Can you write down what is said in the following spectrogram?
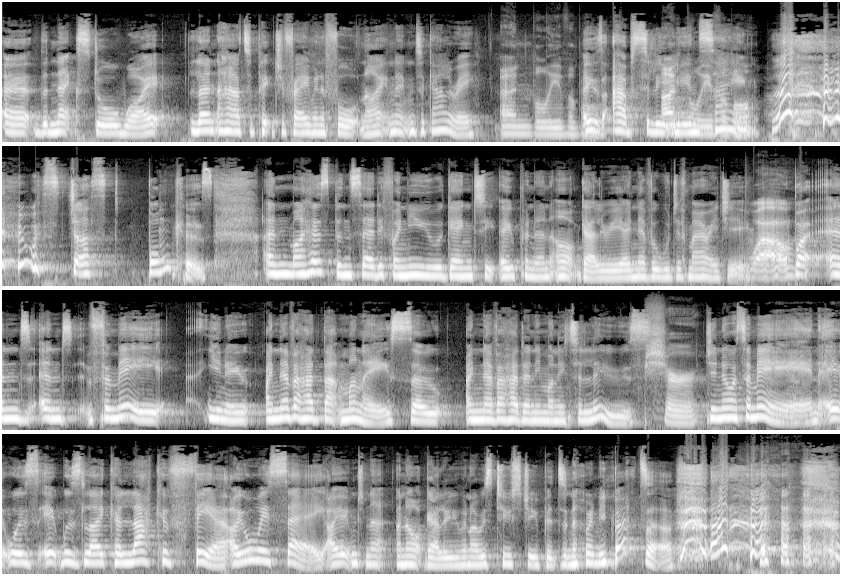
uh, the next door white, learnt how to picture frame in a fortnight, and opened a gallery. Unbelievable. It was absolutely Unbelievable. insane. it was just bonkers. And my husband said if I knew you were going to open an art gallery, I never would have married you. Wow. But and and for me, you know, I never had that money, so I never had any money to lose. Sure. Do you know what I mean? It was it was like a lack of fear. I always say I opened an, art gallery when I was too stupid to know any better.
